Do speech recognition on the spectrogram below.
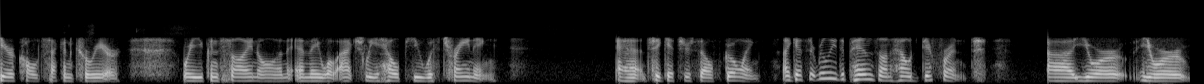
here called Second Career, where you can sign on and they will actually help you with training and to get yourself going. I guess it really depends on how different uh, your your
